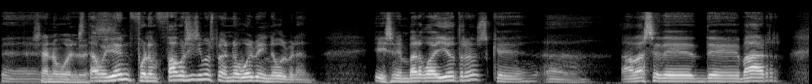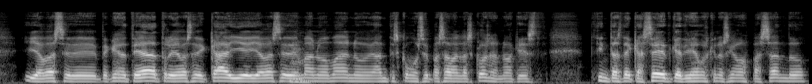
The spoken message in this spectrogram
Eh, ya no vuelves. Está muy bien, fueron famosísimos, pero no vuelven y no volverán. Y sin embargo hay otros que a, a base de, de, bar y a base de pequeño teatro y a base de calle y a base de mm. mano a mano, antes como se pasaban las cosas, ¿no? Aquellas cintas de cassette que teníamos que nos íbamos pasando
